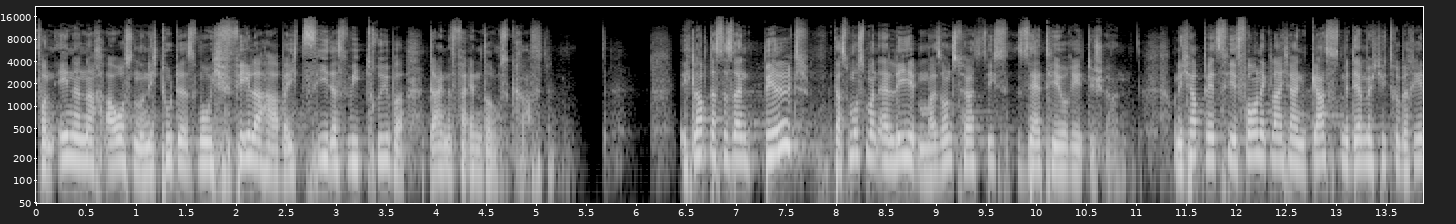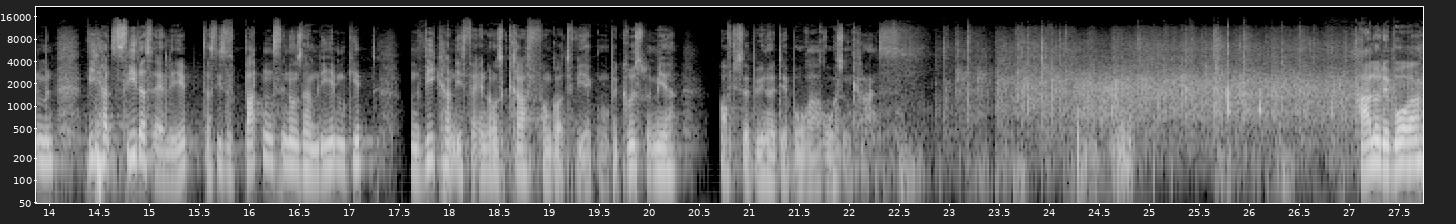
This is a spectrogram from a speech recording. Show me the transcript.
von innen nach außen und ich tue das, wo ich Fehler habe. Ich ziehe das wie drüber, deine Veränderungskraft. Ich glaube, das ist ein Bild, das muss man erleben, weil sonst hört es sich sehr theoretisch an. Und ich habe jetzt hier vorne gleich einen Gast, mit dem möchte ich darüber reden. Wie hat sie das erlebt, dass es Buttons in unserem Leben gibt und wie kann die Veränderungskraft von Gott wirken? Begrüßt mit mir auf dieser Bühne Deborah Rosenkranz. Hallo Deborah.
